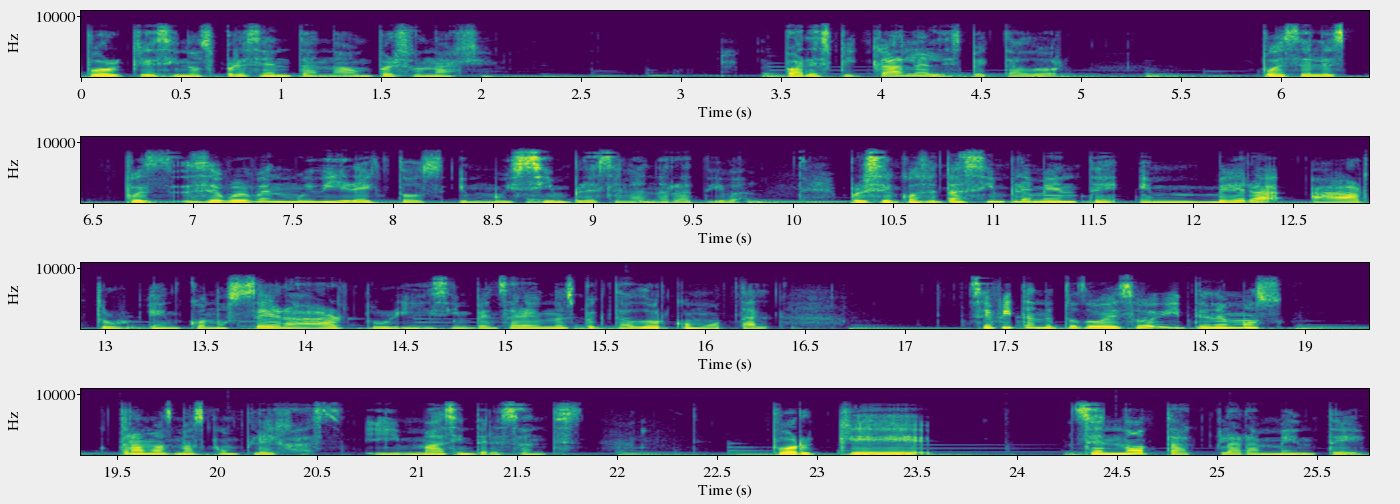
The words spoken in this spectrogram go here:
Porque si nos presentan a un personaje para explicarle al espectador, pues, pues se vuelven muy directos y muy simples en la narrativa. Pero se concentran simplemente en ver a, Arthur, en conocer a Arthur y sin pensar en un espectador como tal, se evitan de todo eso y tenemos tramas más complejas y más interesantes. Porque se nota claramente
